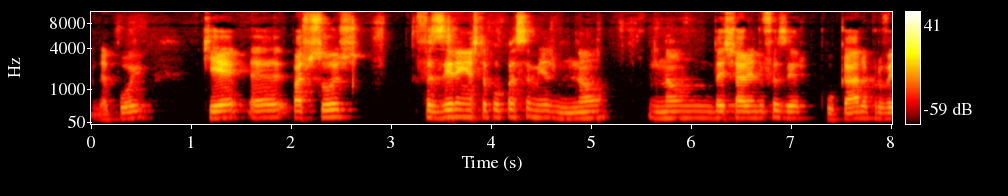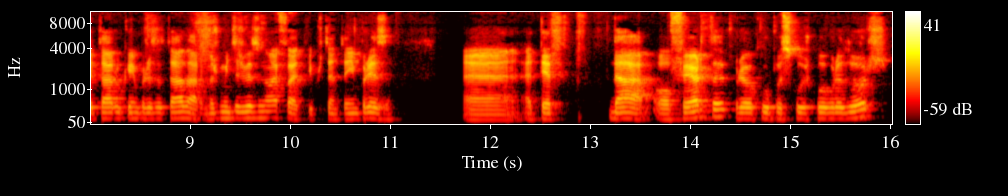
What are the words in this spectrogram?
de apoio, que é uh, para as pessoas fazerem esta poupança mesmo, não, não deixarem de o fazer, colocar, aproveitar o que a empresa está a dar. Mas muitas vezes não é feito. E, portanto, a empresa uh, até dá oferta, preocupa-se com os colaboradores,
